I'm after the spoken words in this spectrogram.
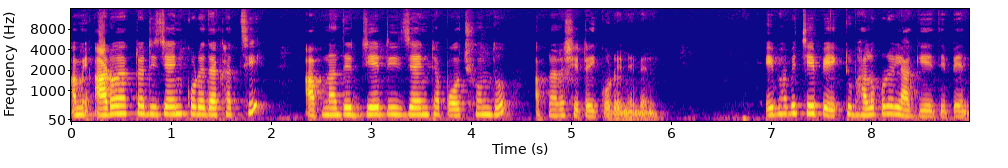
আমি আরও একটা ডিজাইন করে দেখাচ্ছি। আপনাদের যে ডিজাইনটা পছন্দ, আপনারা সেটাই করে নেবেন। এইভাবে চেপে একটু ভালো করে লাগিয়ে দেবেন,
